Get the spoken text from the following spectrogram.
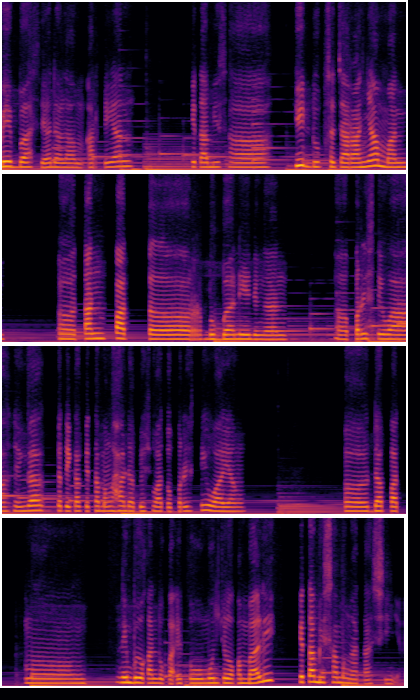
bebas ya dalam artian kita bisa hidup secara nyaman, eee, tanpa terbebani dengan, eee, peristiwa sehingga ketika kita menghadapi suatu peristiwa yang eee, dapat menimbulkan luka itu muncul kembali, kita bisa mengatasinya.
